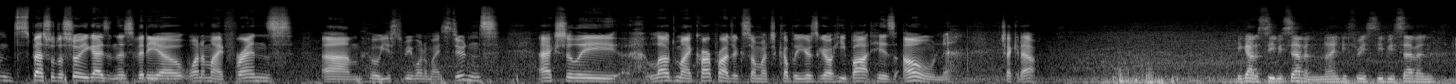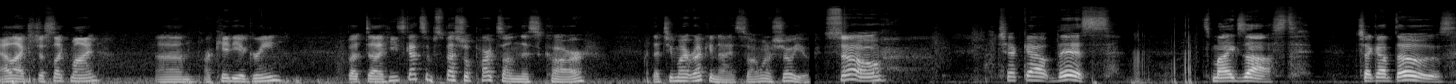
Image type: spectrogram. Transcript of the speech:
something special to show you guys in this video. One of my friends, um, who used to be one of my students, actually loved my car project so much a couple years ago, he bought his own. Check it out. He got a CB7, 93 CB7 LX, just like mine, um, Arcadia Green. But uh, he's got some special parts on this car that you might recognize, so I want to show you. So, check out this. It's my exhaust. Check out those.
